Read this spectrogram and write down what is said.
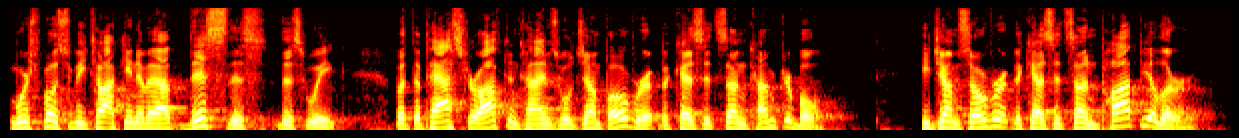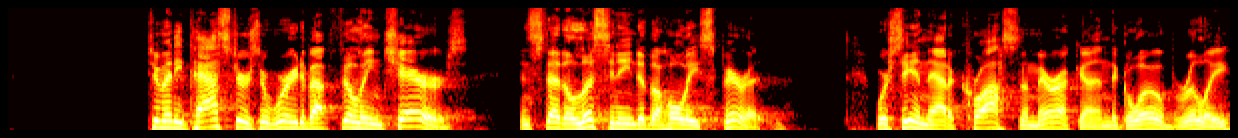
We're supposed to be talking about this this, this week. But the pastor oftentimes will jump over it because it's uncomfortable. He jumps over it because it's unpopular. Too many pastors are worried about filling chairs instead of listening to the Holy Spirit. We're seeing that across America and the globe, really.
